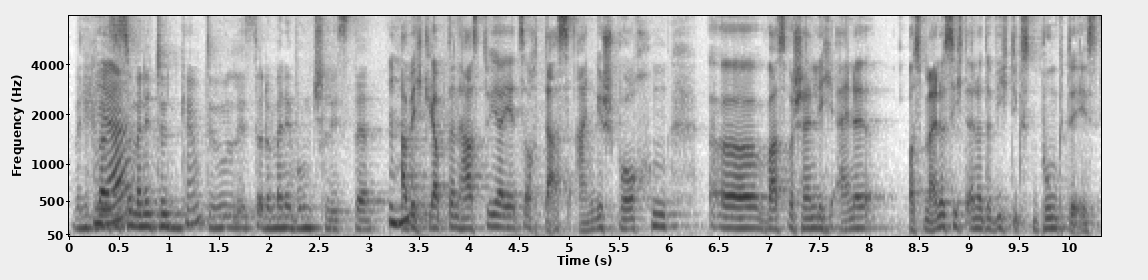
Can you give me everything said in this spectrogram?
Wenn ich quasi ja? so meine To-Do-Liste oder meine Wunschliste. Mhm. Aber ich glaube, dann hast du ja jetzt auch das angesprochen, äh, was wahrscheinlich eine, aus meiner Sicht einer der wichtigsten Punkte ist.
